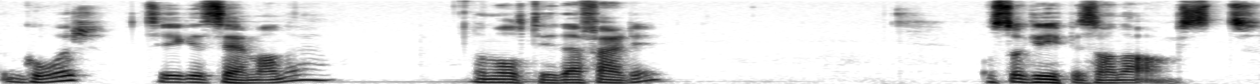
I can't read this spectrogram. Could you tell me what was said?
går til Getsemane, når måltidet er ferdig, og så gripes han av angst.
